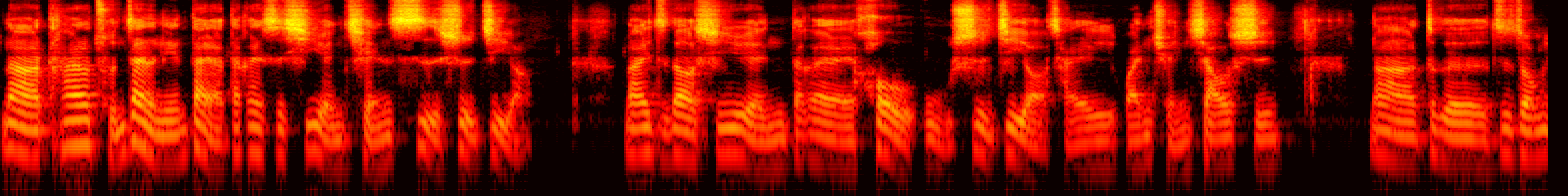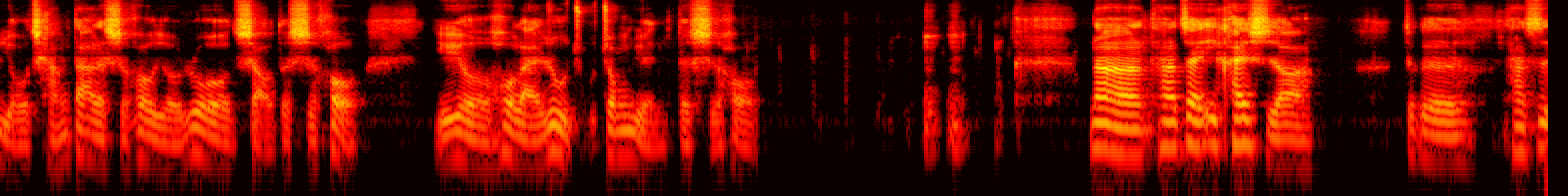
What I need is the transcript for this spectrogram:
那它存在的年代啊，大概是西元前四世纪啊，那一直到西元大概后五世纪哦，才完全消失。那这个之中有强大的时候，有弱小的时候，也有后来入主中原的时候。那他在一开始啊，这个他是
